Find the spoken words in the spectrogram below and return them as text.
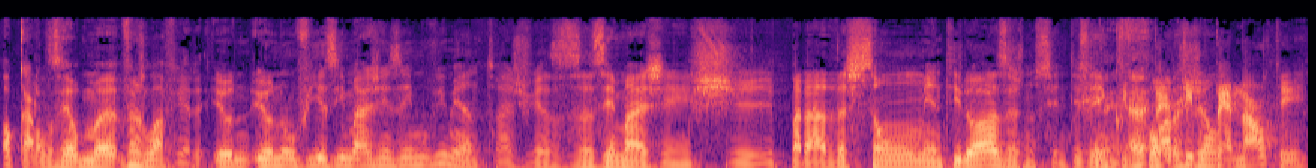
Oh, Carlos, é uma. Vamos lá ver. Eu, eu não vi as imagens em movimento. Às vezes as imagens eh, paradas são mentirosas, no sentido em que Sim. forjam. É tipo penalti.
